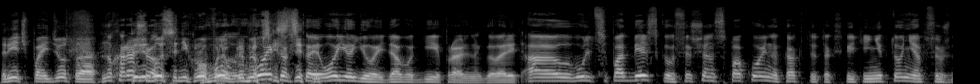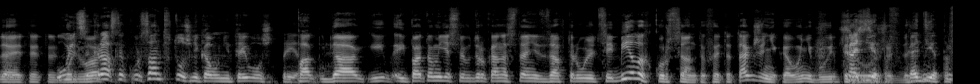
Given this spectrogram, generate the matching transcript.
речь пойдет о ну, хорошо. переносе некрополя Во, Войковская, ой-ой-ой, да, вот Гея правильно говорит. А улица Подбельского совершенно спокойно, как-то, так сказать, и никто не обсуждает это. Улица бульвар. красных курсантов тоже никого не тревожит при этом. По, да, и, и потом, если вдруг она станет завтра улицей белых курсантов, это также никого не будет тревожить. Кадетов, да? кадетов.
